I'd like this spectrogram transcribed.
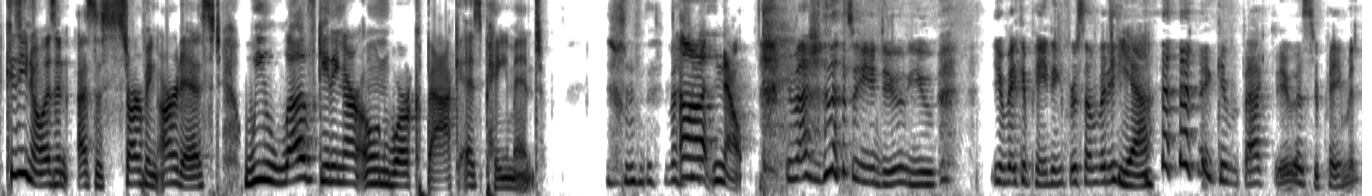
Because you know as an as a starving artist we love getting our own work back as payment. Uh no. Imagine that's what you do. You you make a painting for somebody. yeah. They give it back to you as your payment,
